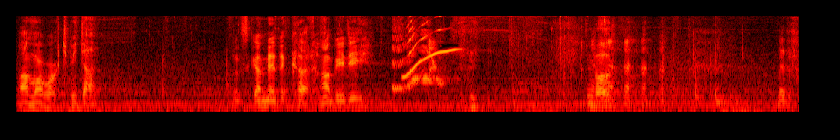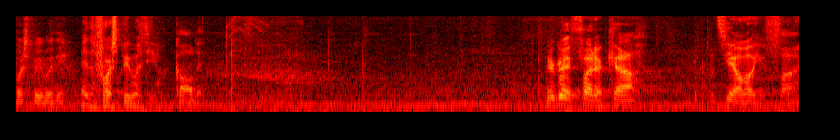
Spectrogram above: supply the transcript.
A lot more work to be done. Looks like I made the cut, huh, BD? Bode, May the force be with you. may the force be with you. Called it. You're a great fighter, Cal. Let's see how well you fly.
